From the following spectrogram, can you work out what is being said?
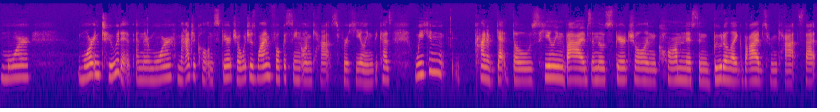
more more intuitive and they're more magical and spiritual, which is why I'm focusing on cats for healing because we can kind of get those healing vibes and those spiritual and calmness and Buddha like vibes from cats that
